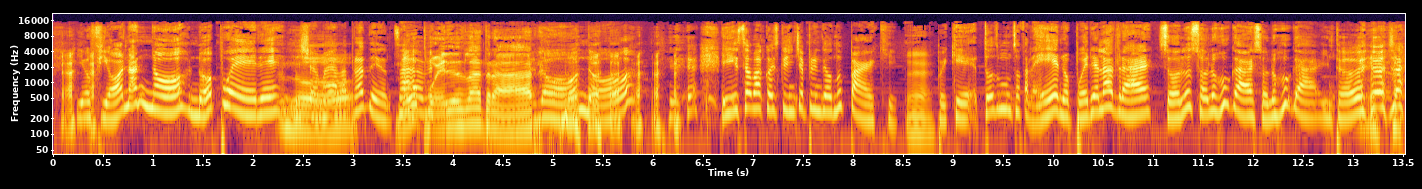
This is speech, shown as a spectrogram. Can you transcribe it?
e eu, Fiona, no, no puede. E chama ela pra dentro, sabe? Não puedes ladrar. Não, não. e isso é uma coisa que a gente aprendeu no parque. É. Porque todo mundo só fala, eh, não pode ladrar, solo, solo rugar, solo rugar. Então, eu já...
